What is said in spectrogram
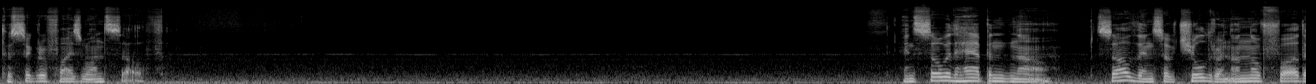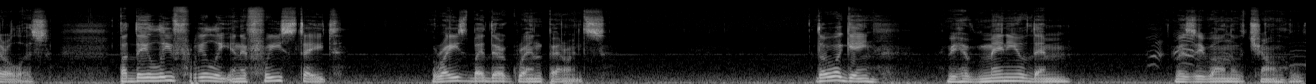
to sacrifice oneself. And so it happened now. Thousands of children are not fatherless, but they live freely in a free state, raised by their grandparents. Though again, we have many of them with Ivan of childhood.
